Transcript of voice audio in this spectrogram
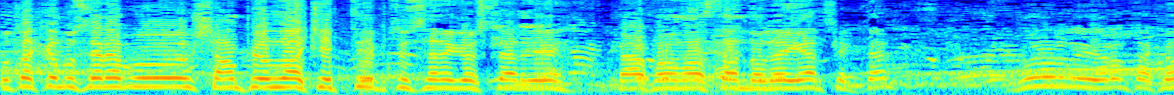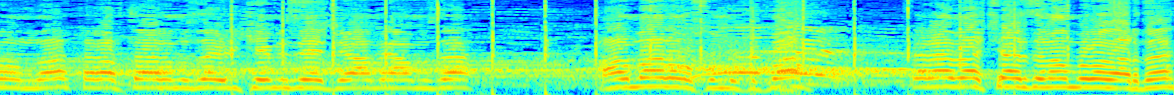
Bu takım bu sene bu şampiyonluğu hak etti. Bütün sene gösterdiği performanstan dolayı gerçekten gurur duyuyorum takımımla, taraftarımıza, ülkemize, camiamıza armağan olsun bu kupa. Fenerbahçe her zaman buralarda,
